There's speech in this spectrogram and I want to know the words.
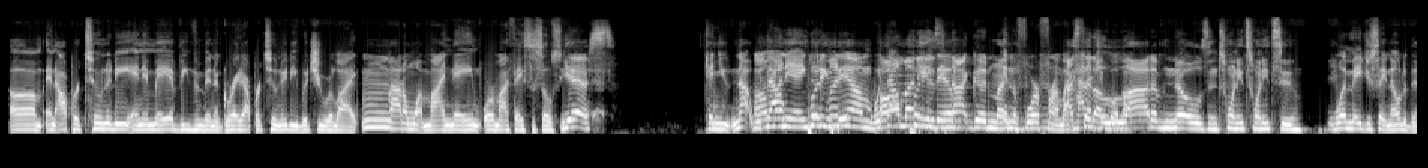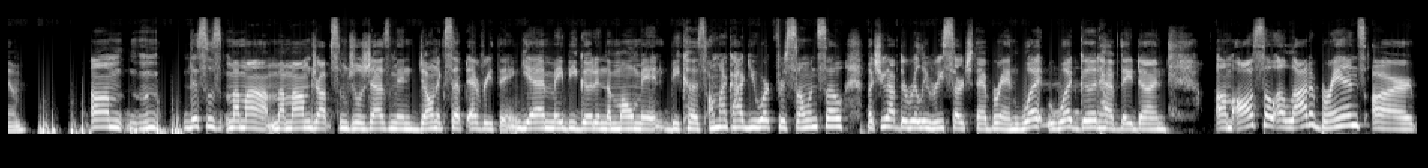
um, an opportunity, and it may have even been a great opportunity, but you were like, mm, I don't want my name or my face associated. with that." Yes. Can you not All without putting them without putting is them not good money. in the forefront? Like, I said a lot of no's in 2022. What made you say no to them? Um, this was my mom. My mom dropped some jewels Jasmine. Don't accept everything. Yeah, it may be good in the moment because oh my God, you work for so and so, but you have to really research that brand. What what good have they done? Um, also, a lot of brands are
